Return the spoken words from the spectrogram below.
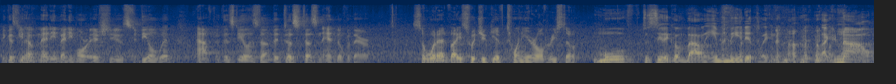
because you have many, many more issues to deal with after this deal is done. That just doesn't end over there. So, what advice would you give 20-year-old Risto? Move to Silicon Valley immediately. like now.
